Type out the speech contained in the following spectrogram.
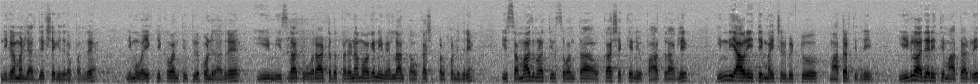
ನಿಗಮ ಮಂಡಳಿ ಅಧ್ಯಕ್ಷ ಆಗಿದ್ದೀರಪ್ಪ ಅಂದರೆ ನಿಮ್ಮ ವೈಯಕ್ತಿಕವಂತ ತಿಳ್ಕೊಂಡಿದ್ರೆ ಈ ಮೀಸಲಾತಿ ಹೋರಾಟದ ಪರಿಣಾಮವಾಗಿ ನೀವೆಲ್ಲ ಅಂತ ಅವಕಾಶ ಪಡ್ಕೊಂಡಿದ್ದೀರಿ. ಈ ಸಮಾಜವನ್ನು ತೀರಿಸುವಂಥ ಅವಕಾಶಕ್ಕೆ ನೀವು ಪಾತ್ರ ಆಗಲಿ ಇಂದು ಯಾವ ರೀತಿ ಮೈ ಬಿಟ್ಟು ಮಾತಾಡ್ತಿದ್ರಿ? ಈಗಲೂ ಅದೇ ರೀತಿ ಮಾತಾಡ್ರಿ,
